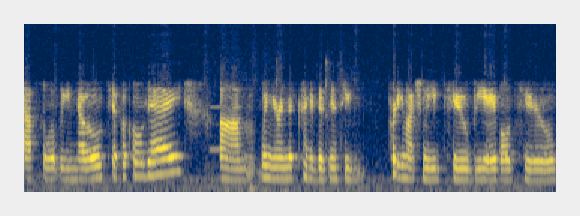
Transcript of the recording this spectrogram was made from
absolutely no typical day. Um, when you're in this kind of business, you pretty much need to be able to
